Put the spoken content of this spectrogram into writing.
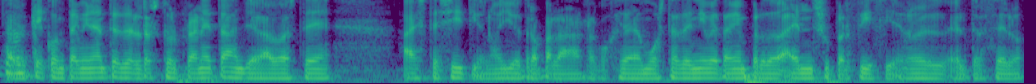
Para qué contaminantes del resto del planeta han llegado a este a este sitio, ¿no? Y otra para la recogida de muestras de nieve también, pero en superficie, ¿no? el tercero.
